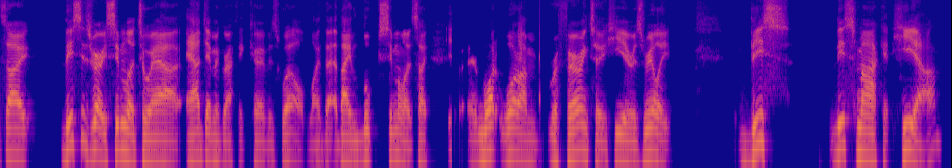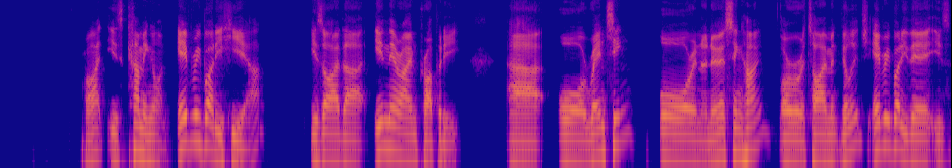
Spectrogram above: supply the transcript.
so this is very similar to our our demographic curve as well. Like they, they look similar. So what what I'm referring to here is really this this market here, right, is coming on. Everybody here is either in their own property uh, or renting or in a nursing home or a retirement village. Everybody there is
